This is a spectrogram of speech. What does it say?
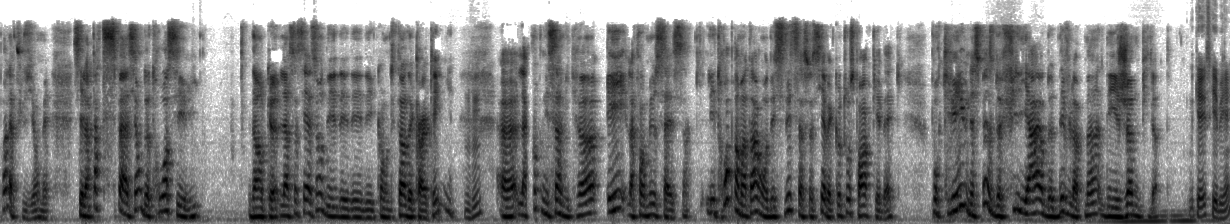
pas la fusion, mais c'est la participation de trois séries donc, euh, l'Association des, des, des, conducteurs de karting, mhm. euh, la Coupe Nissan Micra et la Formule 1600. Les trois promoteurs ont décidé de s'associer avec Autosport Québec pour créer une espèce de filière de développement des jeunes pilotes. OK, ce qui est bien.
